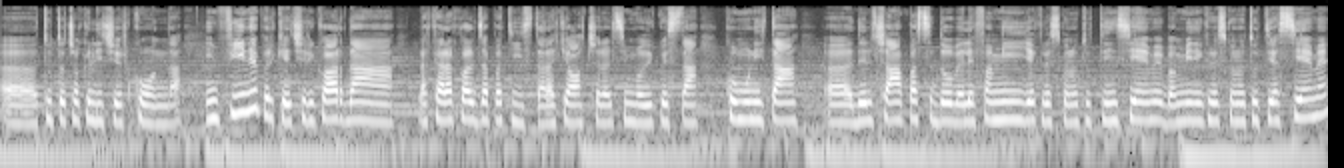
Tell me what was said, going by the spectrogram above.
eh, tutto ciò che li circonda. Infine perché ci ricorda la caracol zapatista, la chiocciola, il simbolo di questa comunità eh, del Chiapas dove le famiglie crescono tutti insieme, i bambini crescono tutti assieme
